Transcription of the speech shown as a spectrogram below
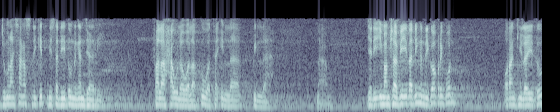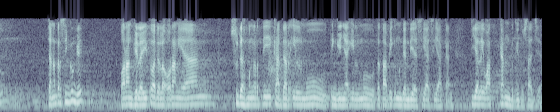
jumlahnya sangat sedikit bisa dihitung dengan jari. Fala haula wala quwata illa billah. Nah, jadi Imam Syafi'i tadi ngendika pripun? Orang gila itu Jangan tersinggung ya. Orang gila itu adalah orang yang sudah mengerti kadar ilmu, tingginya ilmu, tetapi kemudian dia sia-siakan. Dia lewatkan begitu saja.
